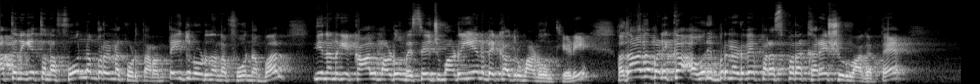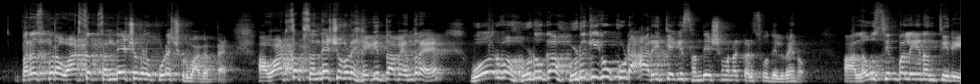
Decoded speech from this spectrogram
ಆತನಿಗೆ ತನ್ನ ಫೋನ್ ನಂಬರ್ ಅನ್ನ ಕೊಡ್ತಾರಂತೆ. ಇದು ನೋಡು ನನ್ನ ಫೋನ್ ನಂಬರ್ ನೀ ನನಗೆ ಕಾಲ್ ಮಾಡು ಮೆಸೇಜ್ ಮಾಡು, ಏನು ಬೇಕಾದ್ರೂ ಮಾಡು ಅಂತ ಹೇಳಿ. ಅದಾದ ಬಳಿಕ ಅವರಿಬ್ಬರ ನಡುವೆ ಪರಸ್ಪರ ಕರೆ ಶುರುವಾಗತ್ತೆ. ಪರಸ್ಪರ ವಾಟ್ಸಪ್ ಸಂದೇಶಗಳು ಕೂಡ ಶುರುವಾಗುತ್ತೆ. ಆ ವಾಟ್ಸಪ್ ಸಂದೇಶಗಳು ಹೇಗಿದ್ದಾವೆ ಅಂದ್ರೆ ಓರ್ವ ಹುಡುಗ ಹುಡುಗಿಗೂ ಕೂಡ ಆ ರೀತಿಯಾಗಿ ಸಂದೇಶವನ್ನ ಕಳಿಸೋದಿಲ್ವೇನೋ. ಆ ಲವ್ ಸಿಂಬಲ್ ಏನಂತೀರಿ?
